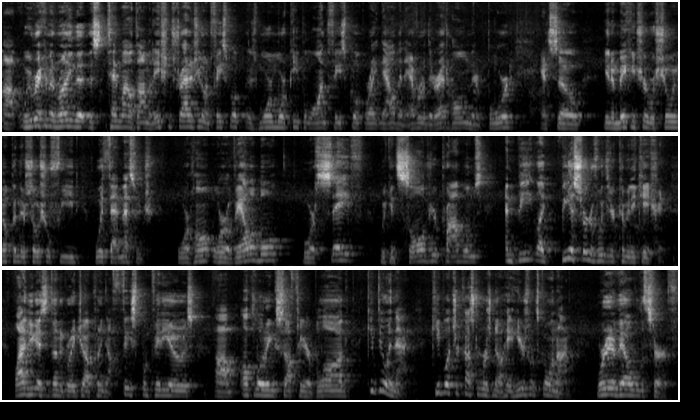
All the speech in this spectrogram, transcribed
Uh, we recommend running the, this 10 mile domination strategy on Facebook. There's more and more people on Facebook right now than ever. They're at home, they're bored. And so, you know, making sure we're showing up in their social feed with that message. We're home, we're available, we're safe, we can solve your problems, and be like be assertive with your communication. A lot of you guys have done a great job putting out Facebook videos, um, uploading stuff to your blog. Keep doing that. Keep let your customers know, hey, here's what's going on. We're available to serve.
